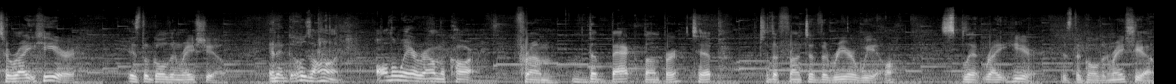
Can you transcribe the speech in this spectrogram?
to right here, is the golden ratio. And it goes on all the way around the car. From the back bumper tip to the front of the rear wheel, split right here is the golden ratio.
